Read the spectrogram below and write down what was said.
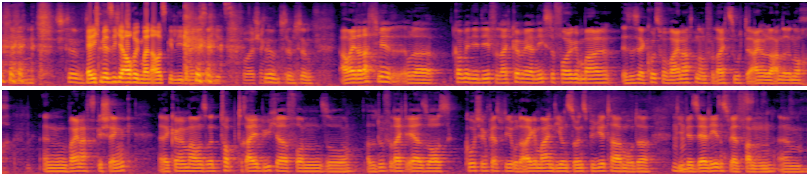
stimmt. Hätte ich mir sicher auch irgendwann ausgeliehen, wenn ich es jetzt vorher schon Stimmt, stimmt, stimmt. Aber da dachte ich mir, oder kommt mir die Idee, vielleicht können wir ja nächste Folge mal, es ist ja kurz vor Weihnachten und vielleicht sucht der ein oder andere noch ein Weihnachtsgeschenk. Äh, können wir mal unsere Top 3 Bücher von so, also du vielleicht eher so aus Coaching-Perspektive oder allgemein, die uns so inspiriert haben oder die mhm. wir sehr lesenswert fanden, ähm,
